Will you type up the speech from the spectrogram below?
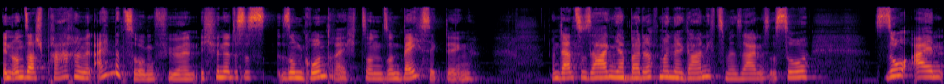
in unserer Sprache mit einbezogen fühlen. Ich finde, das ist so ein Grundrecht, so ein, so ein Basic-Ding. Und dann zu sagen, ja, bald darf man ja gar nichts mehr sagen, das ist so, so ein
